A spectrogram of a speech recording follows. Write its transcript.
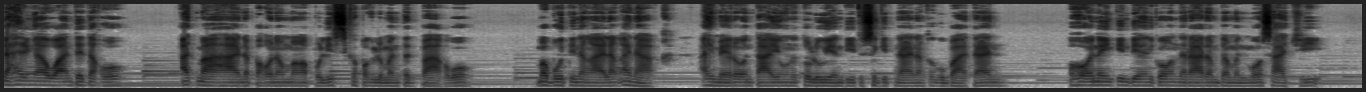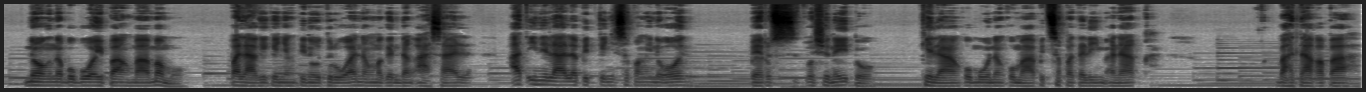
dahil nga wanted ako at mahahanap ako ng mga pulis kapag lumantad pa ako. Mabuti na nga lang anak ay meron tayong natuluyan dito sa gitna ng kagubatan. Oo, naintindihan ko ang nararamdaman mo, Sachi. Noong nabubuhay pa ang mama mo, palagi kanyang tinuturuan ng magandang asal at inilalapit kanya sa Panginoon. Pero sa sitwasyon na ito, kailangan ko munang kumapit sa patalim anak. Bata ka pa,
